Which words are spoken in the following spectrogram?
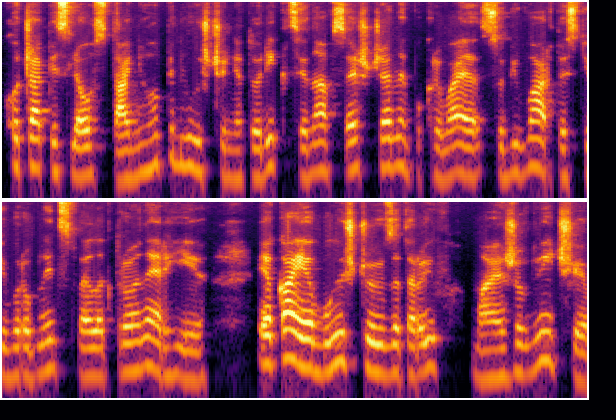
Хоча після останнього підвищення торік ціна все ще не покриває собі вартості виробництва електроенергії, яка є вищою за тариф майже вдвічі.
